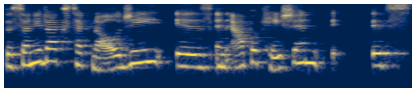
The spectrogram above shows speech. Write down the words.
The Senivax technology is an application. It's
